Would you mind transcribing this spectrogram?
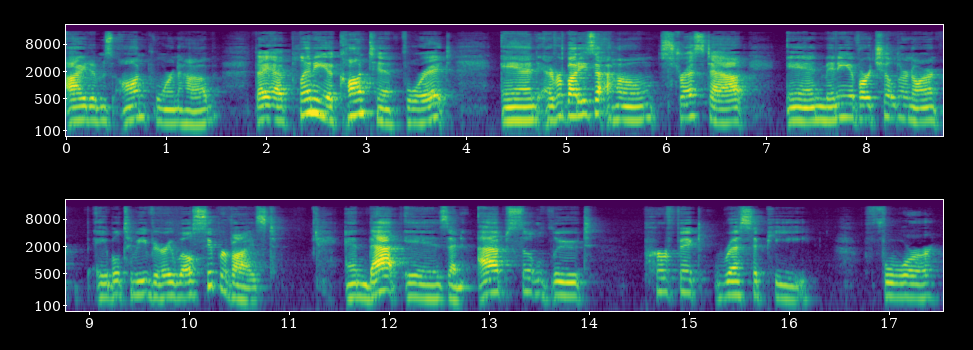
items on Pornhub. They have plenty of content for it, and everybody's at home, stressed out, and many of our children aren't able to be very well supervised. And that is an absolute perfect recipe for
